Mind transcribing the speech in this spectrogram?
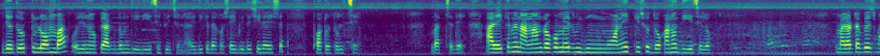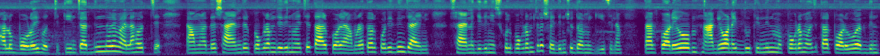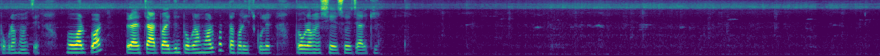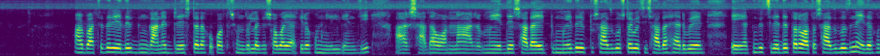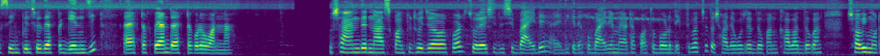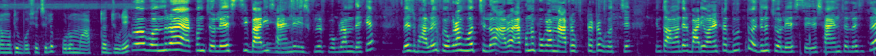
যেহেতু একটু লম্বা, ওই জন্য ওকে একদম দিয়ে দিয়েছে পিছনে। এদিকে দেখো, সেই বিদেশিরা এসে ফটো তুলছে বাচ্চাদের। আর এখানে নানান রকমের অনেক কিছু দোকানও দিয়েছিল। মেলাটা বেশ ভালো বড়ই হচ্ছে। তিন চার দিন ধরে মেলা হচ্ছে। আমাদের সায়নদের প্রোগ্রাম যেদিন হয়েছে, তারপরে আমরা তো আর প্রতিদিন যাইনি। সায়নের যেদিন স্কুল প্রোগ্রাম ছিল, সেদিন শুধু আমি গিয়েছিলাম। তারপরেও আগেও অনেক দু, তিন দিন প্রোগ্রাম হয়েছে, তারপরেও একদিন প্রোগ্রাম হয়েছে। হওয়ার পর প্রায় চার, পাঁচ দিন প্রোগ্রাম হওয়ার পর তারপর স্কুলের প্রোগ্রামে শেষ হয়েছে আর কি। আর বাচ্চাদের এদের গানের ড্রেসটা দেখো কত সুন্দর লাগছে। সবাই একই রকম নীল গেঞ্জি আর সাদা ওড়না আর মেয়েদের সাদা একটু, মেয়েদের একটু সাজগোজটা বেশি, সাদা হেয়ার ব্যান্ড এই কিন্তু ছেলেদের তো আর অত সাজগোজ নেই। দেখো সিম্পল শুধু একটা গেঞ্জি আর একটা প্যান্ট আর একটা করে ওড়না। সায়নদের নাচ কমপ্লিট হয়ে যাওয়ার পর চলে এসেছি বাইরে। আর এদিকে দেখো বাইরের মেলাটা কত বড় দেখতে পাচ্ছ তো? সাজা গোজার দোকান, খাবার দোকান সবই মোটামুটি বসেছিল, পুরো মাঠটা জুড়ে। তো বন্ধুরা, এখন চলে এসেছি বাড়ি সায়নদের স্কুলের প্রোগ্রাম দেখে। বেশ ভালোই প্রোগ্রাম হচ্ছিল আরও এখনও প্রোগ্রাম নাটক টাটক হচ্ছে, কিন্তু আমাদের বাড়ি অনেকটা দূর তো, ওই জন্য চলে এসছে। যে সায়ন চলে এসেছে,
